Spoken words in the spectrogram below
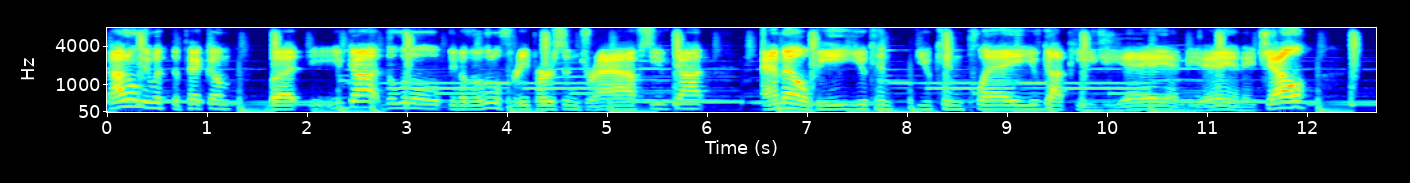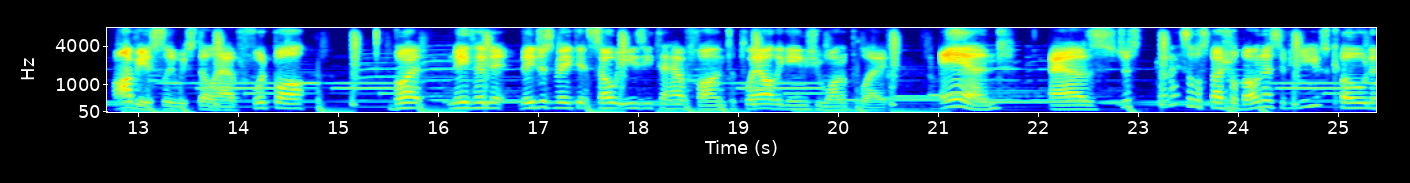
not only with the pick'em but you've got the little you know the little three person drafts. You've got mlb you can you can play. You've got pga nba nhl obviously we still have football but nathan they just make it so easy to have fun to play all the games you want to play. And as just a nice little special bonus if you use code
